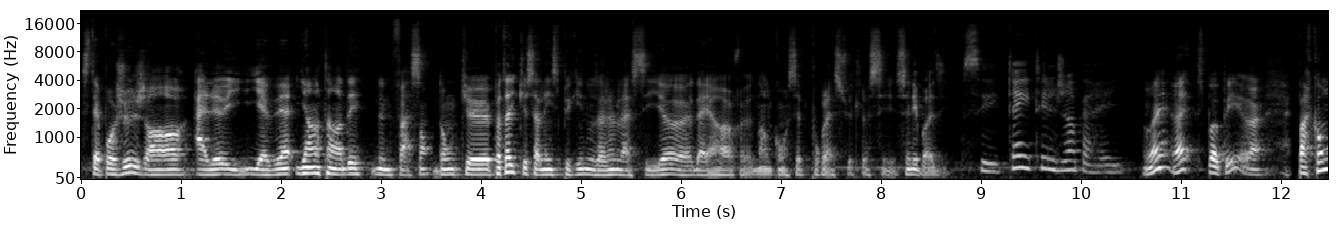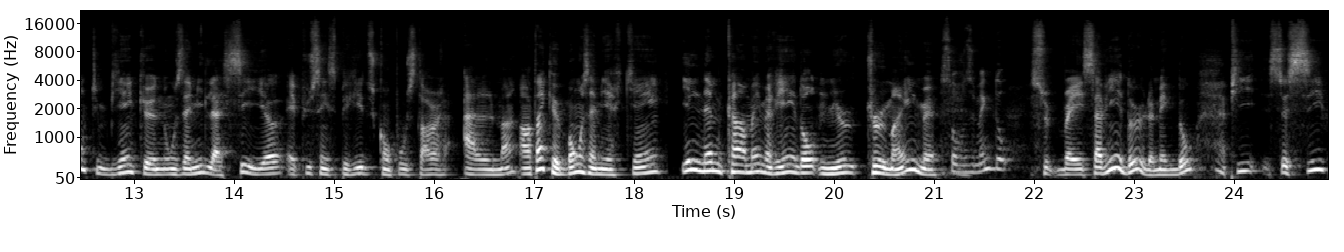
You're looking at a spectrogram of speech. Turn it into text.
C'était pas juste genre à l'œil, il, avait, il entendait d'une façon. Donc euh, peut-être que ça l'a inspiré nos agents de la CIA euh, d'ailleurs euh, dans le concept pour la suite. Là. C'est, ce n'est pas dit. C'est intelligent pareil. Ouais, ouais, c'est pas pire. Par contre, bien que nos amis de la CIA aient pu s'inspirer du compositeur allemand, en tant que bons Américains, ils n'aiment quand même rien d'autre mieux qu'eux-mêmes. Sauf du McDo. Ben, ça vient d'eux, le McDo. Puis ceci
